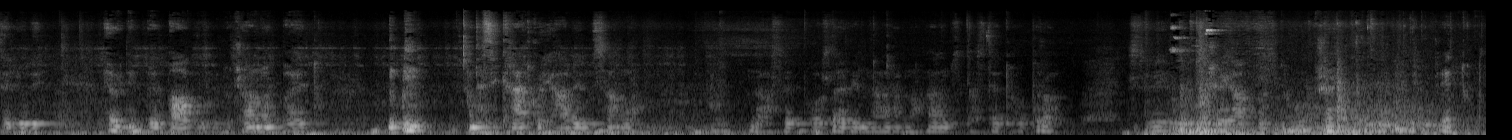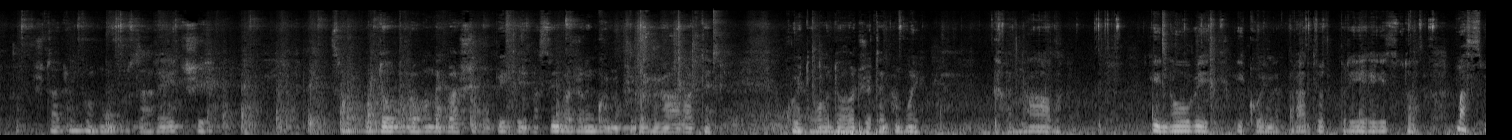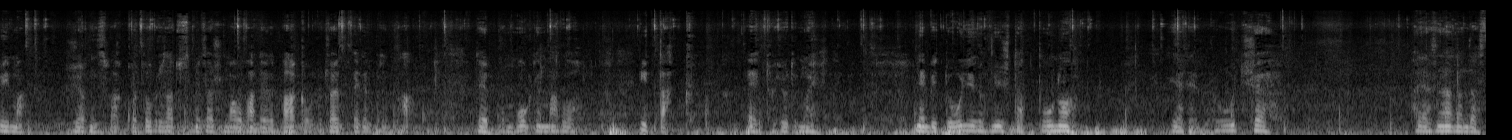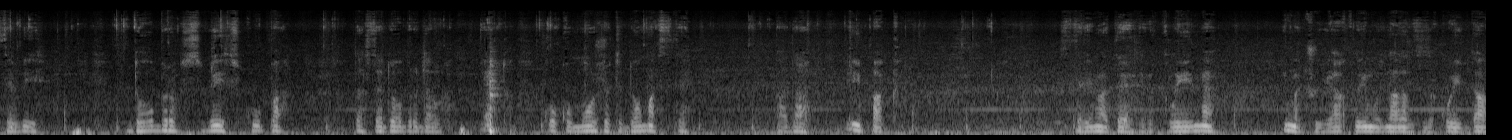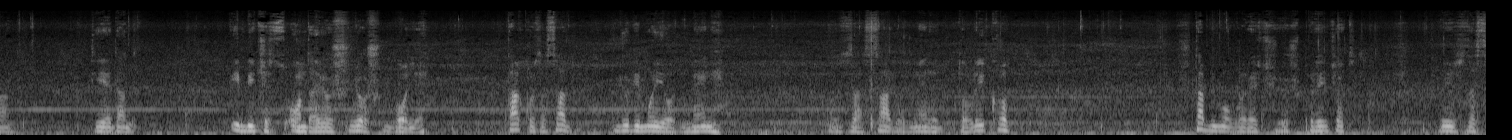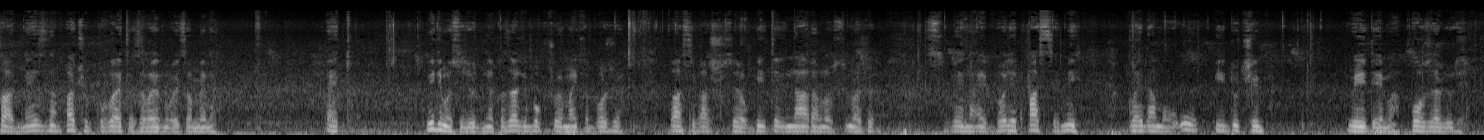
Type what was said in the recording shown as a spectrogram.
se ljudi. Evo vidim pred baku u dućanu, pa eto. da se kratko javim samo. Da sve pozdravim, naravno. Nadam se da ste dobro. Svi uče jako uče. Eto, šta drugo mogu za reći. Svako dobro, onaj vašim obiteljima, svima želim koji me podržavate, koji do, dođete na moj kanal i novi i koji me prate od prije isto, ma svima želim svako dobro, zato sam izašao malo van je baka u da idem pred baku, da je pomogne malo i tak. Eto ljudi moji, ne bi duljio ništa puno jer je vruće, a ja znam da ste vi dobro, svi skupa, da ste dobro, da eto, koliko možete doma ste, pa da ipak ste imate klime, imat ću ja klimu, nadam se za koji dan, tjedan i bit će onda još, još bolje. Tako za sad, ljudi moji od mene, za sad od mene toliko. Šta bi mogu reći, još pričat, vidiš za sad ne znam, pa ću pogledajte zeleno iza mene. Eto, vidimo se ljudi, neka zagi Bog čuje majka Božja, vas i vaše sve obitelji, naravno svima sve najbolje, pa se mi gledamo u idućim videima. Pozdrav ljudi!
